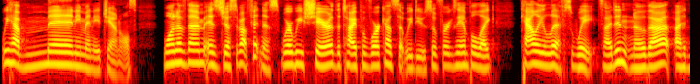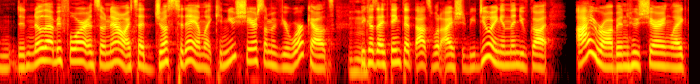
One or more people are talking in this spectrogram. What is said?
we have many, many channels. One of them is just about fitness where we share the type of workouts that we do. So for example, like Callie lifts weights. I didn't know that. I didn't know that before. And so now I said just today, I'm like, can you share some of your workouts? Mm-hmm. Because I think that that's what I should be doing. And then you've got I, Robin, who's sharing like,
